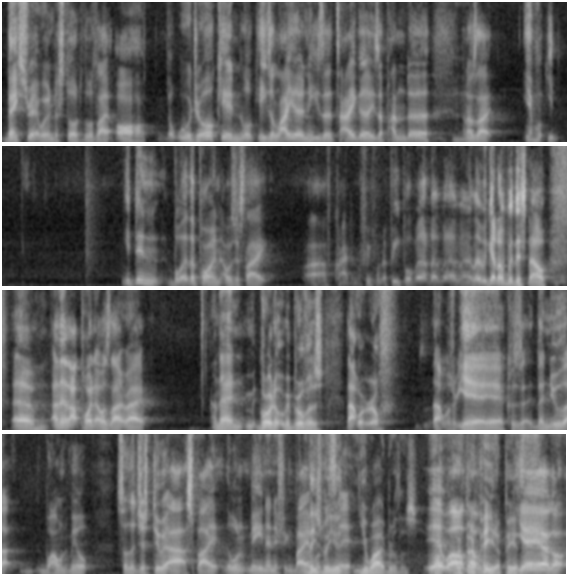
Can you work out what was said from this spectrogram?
they straight away understood. They was like, oh, we were joking. Look, he's a lion. He's a tiger. He's a panda. And I was like, yeah, but you, you didn't. But at the point, I was just like, "Ah, I've cried enough in front of people. Blah, blah, blah. Let me get on with this now. Um, and then at that point, I was like, right. And then growing up with my brothers, that was rough. That was yeah, yeah, because they knew that wound me up. So they just do it out of spite. They wouldn't mean anything by it. These were your, your white brothers. Yeah, Or- well, or I've- Peter, Peter. Yeah, yeah, I got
